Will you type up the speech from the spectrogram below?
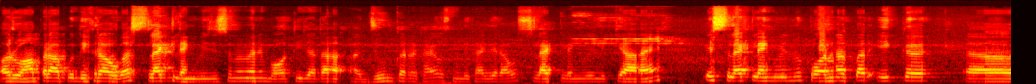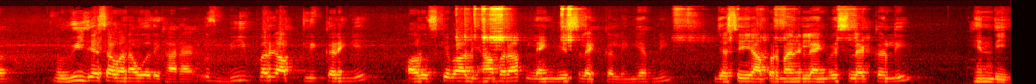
और वहाँ पर आपको दिख रहा होगा स्लैक्ट लैंग्वेज जिसमें मैंने बहुत ही ज़्यादा जूम कर रखा है, उसमें दिखाई दे रहा हो स्लैक्ट लैंग्वेज लिख के आ रहा है। इस स्लैक्ट लैंग्वेज में कॉर्नर पर एक वी जैसा बना हुआ दिखा रहा है, उस बी पर आप क्लिक करेंगे और उसके बाद यहाँ पर आप लैंग्वेज सेलेक्ट कर लेंगे अपनी। जैसे यहाँ पर मैंने लैंग्वेज सेलेक्ट कर ली, हिंदी,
